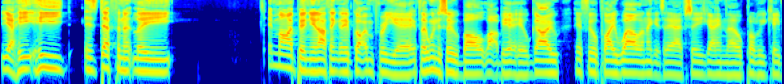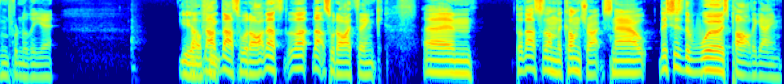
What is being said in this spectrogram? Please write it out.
yeah, he he is definitely, in my opinion, I think they've got him for a year. If they win the Super Bowl, that'll be it. He'll go. If he'll play well and they get to the AFC game, they'll probably keep him for another year. Yeah, That- that- that's what I that's that, that's what I think. Um, but that's on the contracts. Now, this is the worst part of the game.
